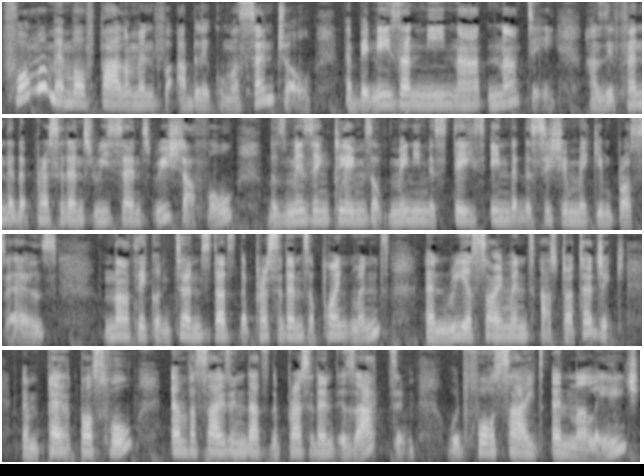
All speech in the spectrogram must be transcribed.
Former Member of Parliament for Ablekuma Central, Ebenezer Nii Narh Nartey, has defended the president's recent reshuffle, dismissing claims of many mistakes in the decision making process. Nartey contends that the president's appointments and reassignments are strategic Um, and purposeful, emphasizing that the president is acting with foresight and knowledge.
